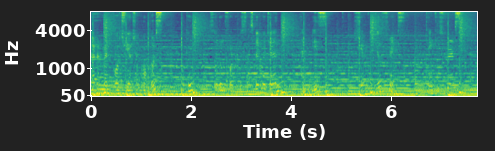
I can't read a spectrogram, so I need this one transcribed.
Gattermann Koch reaction occurs. Okay. So don't forget to subscribe my channel and please share with your friends. Thank you students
